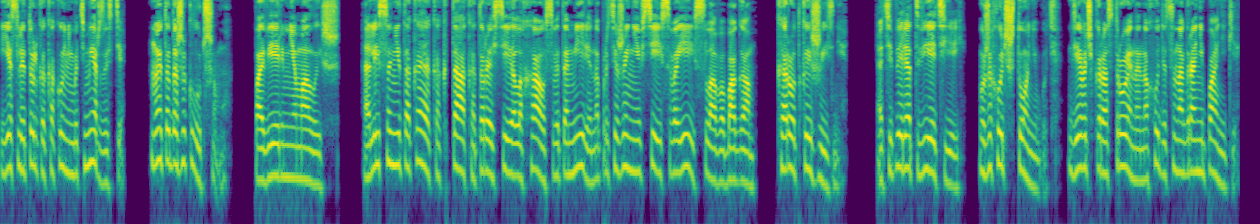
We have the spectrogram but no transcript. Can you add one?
если только какой-нибудь мерзости, но это даже к лучшему. Поверь мне, малыш, Алиса не такая, как та, которая сеяла хаос в этом мире на протяжении всей своей, слава богам, короткой жизни. «А теперь ответь ей, уже хоть что-нибудь. Девочка расстроенная, находится на грани паники.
